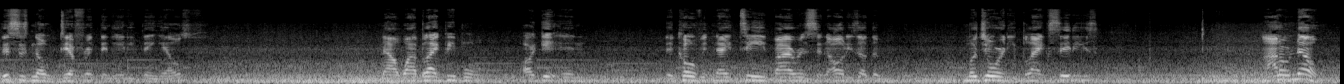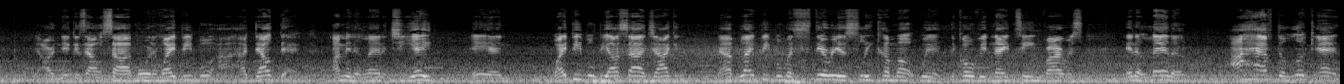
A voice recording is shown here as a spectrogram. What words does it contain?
this is no different than anything else. Now, why black people are getting the COVID 19 virus and all these other majority black cities? I don't know. Are niggas outside more than white people? I, I doubt that. I'm in Atlanta, GA, and white people be outside jogging. Now, black people mysteriously come up with the COVID 19 virus in Atlanta. I have to look at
